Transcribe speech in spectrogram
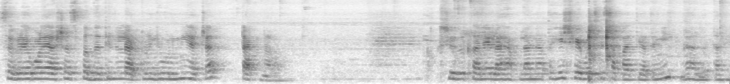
सगळे गोळे अशाच पद्धतीने लाटून घेऊन मी याच्यात टाकणार आहोत. शिजत आलेला आहे आपल्याला. आता ही शेवटची चपाती आता मी घालत आहे.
